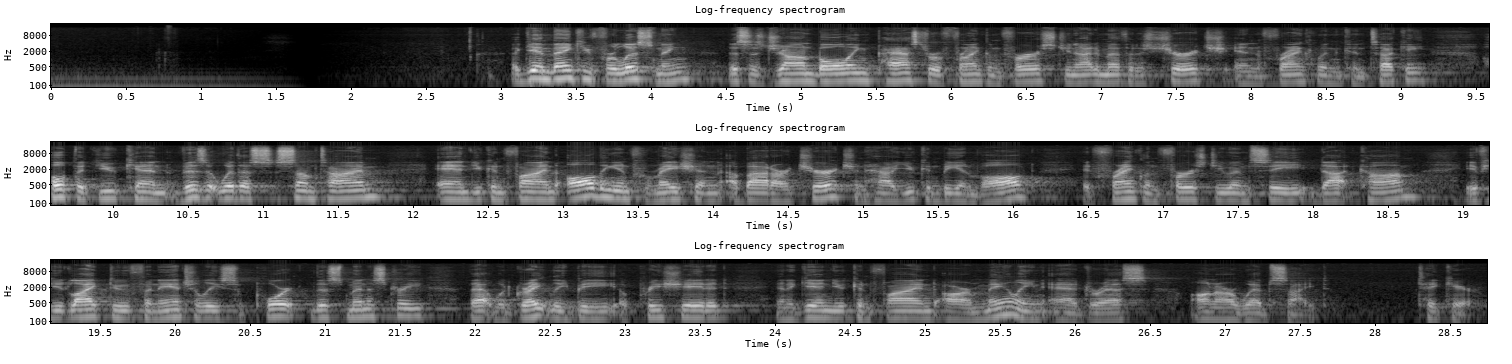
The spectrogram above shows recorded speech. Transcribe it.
Again, thank you for listening. This is John Bowling, pastor of Franklin First United Methodist Church in Franklin, Kentucky. Hope that you can visit with us sometime and you can find all the information about our church and how you can be involved at franklinfirstumc.com. If you'd like to financially support this ministry, that would greatly be appreciated. And again, you can find our mailing address on our website. Take care.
